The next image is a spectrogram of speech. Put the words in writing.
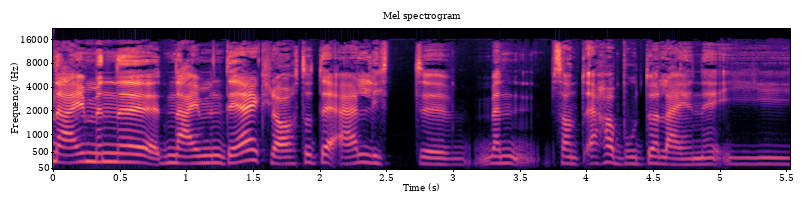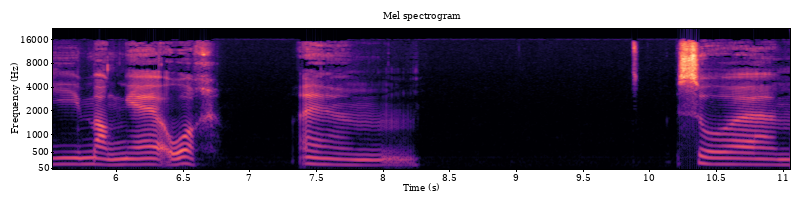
Nei, men, eh, nei, men det er klart at det er litt eh, Men sant, jeg har bodd alene i mange år. Um, så um,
